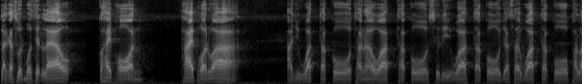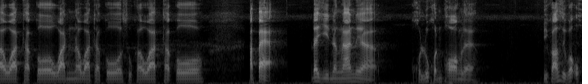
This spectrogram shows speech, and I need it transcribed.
หลังจากสวดมนต์เสร็จแล้วก็ให้พร พายพรว่า อายุวัตถโก ธนาวัตถโก สิริวัตถโกยศวัตถโกพลวัตถโก วันนวัตถโก สุขวัตถโกอาแปะได้ยินดังนั้นเนี่ยขนลุกขนพองเลย มีความรู้สึกว่าโอ้โห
